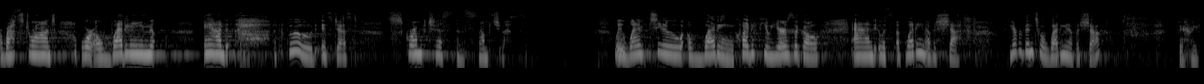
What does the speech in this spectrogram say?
a restaurant or a wedding, and the food is just scrumptious and sumptuous? We went to a wedding quite a few years ago, and it was a wedding of a chef. Have you ever been to a wedding of a chef? Very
